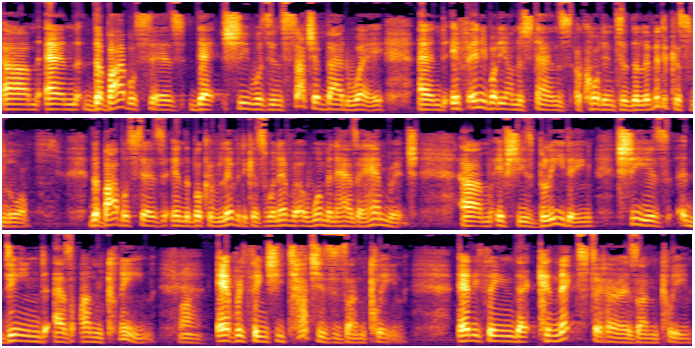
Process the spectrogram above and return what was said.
Um, and the Bible says that she was in such a bad way. And if anybody understands, according to the Leviticus law, the Bible says in the book of Leviticus, whenever a woman has a hemorrhage, um, if she's bleeding, she is deemed as unclean. Right. Everything she touches is unclean anything that connects to her is unclean.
